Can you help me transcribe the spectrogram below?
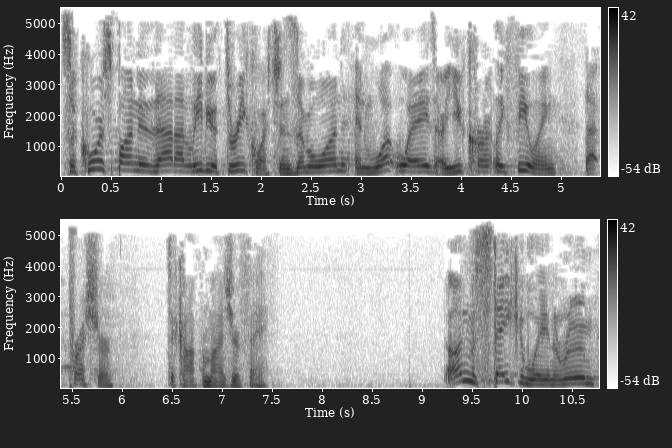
So, corresponding to that, I leave you with three questions. Number one, in what ways are you currently feeling that pressure to compromise your faith? unmistakably in a room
